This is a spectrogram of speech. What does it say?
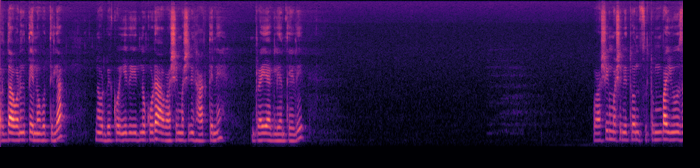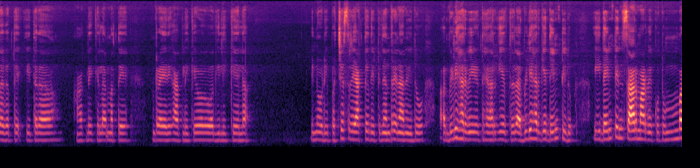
ಅರ್ಧ ಒಣಗುತ್ತೇನೋ ಗೊತ್ತಿಲ್ಲ. ನೋಡಬೇಕು, ಇದು ಇದನ್ನು ಕೂಡ ವಾಷಿಂಗ್ ಮಷಿನಿಗೆ ಹಾಕ್ತೇನೆ, ಡ್ರೈ ಆಗಲಿ ಅಂಥೇಳಿ. ವಾಷಿಂಗ್ ಮಷಿನ್ ಇತ್ತು ಒಂದು ತುಂಬ ಯೂಸ್ ಆಗುತ್ತೆ, ಈ ಥರ ಹಾಕಲಿಕ್ಕೆಲ್ಲ, ಮತ್ತು ಡ್ರೈಯರಿಗೆ ಹಾಕಲಿಕ್ಕೆ, ಒಗಿಲಿಕ್ಕೆ ಎಲ್ಲ. ನೋಡಿ, ಪಚ್ಚಸ್ತ್ರ ಯಾಕೆ ತೆಗೆದಿಟ್ಟಿದೆ ಅಂದರೆ, ನಾನು ಇದು ಬಿಳಿ ಹರಿವೆ ಇರುತ್ತೆ, ಹರಿಗೆ ಇರ್ತದಲ್ಲ ಬಿಳಿ ಹರಿಗೆ ದಂಟಿದು ಈ ದಂಟಿನ ಸಾರು ಮಾಡಬೇಕು, ತುಂಬ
